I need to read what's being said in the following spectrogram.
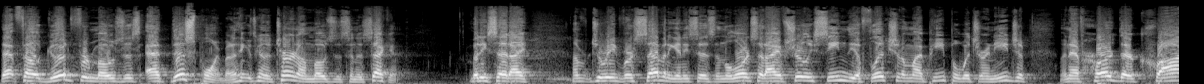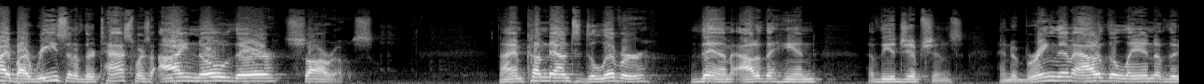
that felt good for Moses at this point, but I think it's going to turn on Moses in a second. But he said, I to read verse 7 again, he says, And the Lord said, I have surely seen the affliction of my people which are in Egypt, and have heard their cry by reason of their taskmasters. I know their sorrows. I am come down to deliver them out of the hand of the Egyptians, and to bring them out of the land of the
